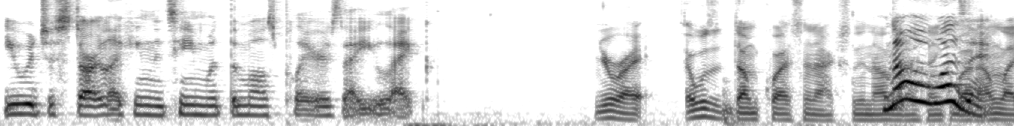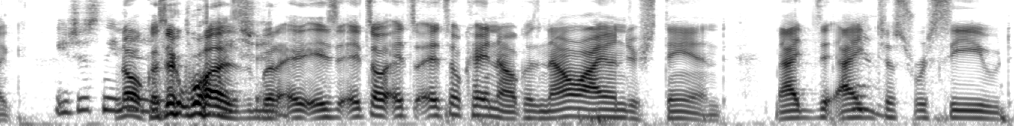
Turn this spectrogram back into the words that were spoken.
you would just start liking the team with the most players that you like. you're right. It was a dumb question actually. Now No, it wasn't. I'm like You just need no, because it was, but it's it's it's it's okay now because now I understand. I Yeah. just received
